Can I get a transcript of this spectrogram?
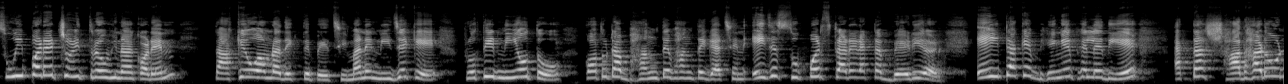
সুইপারের চরিত্রে অভিনয় করেন, তাকেও আমরা দেখতে পেয়েছি। মানে নিজেকে প্রতিনিয়ত কতটা ভাঙতে ভাঙতে গেছেন। এই যে সুপারস্টারের একটা ব্যারিয়ার এইটাকে ভেঙে ফেলে দিয়ে একটা সাধারণ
